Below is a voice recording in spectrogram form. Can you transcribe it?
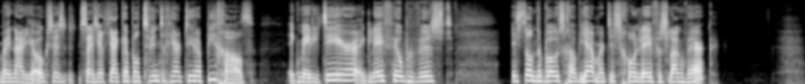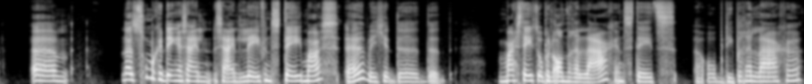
bij Nadia ook. Zij zegt, ja, ik heb al twintig jaar therapie gehad. Ik mediteer, ik leef heel bewust. Is dan de boodschap, ja, maar het is gewoon levenslang werk? Um, nou, sommige dingen zijn, zijn levensthema's, hè? weet je, de, de, maar steeds op een andere laag en steeds uh, op diepere lagen.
